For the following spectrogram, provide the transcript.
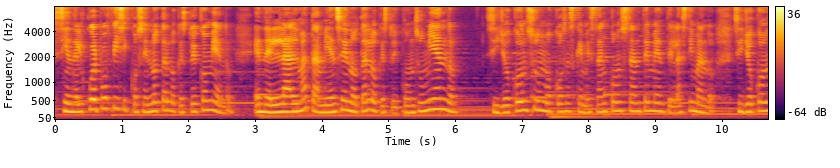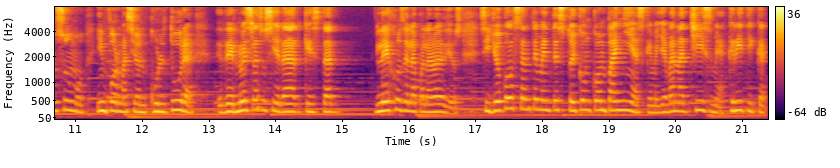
si en el cuerpo físico se nota lo que estoy comiendo, en el alma también se nota lo que estoy consumiendo. Si yo consumo cosas que me están constantemente lastimando, si yo consumo información, cultura de nuestra sociedad que está lejos de la palabra de Dios, si yo constantemente estoy con compañías que me llevan a chisme, a crítica,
